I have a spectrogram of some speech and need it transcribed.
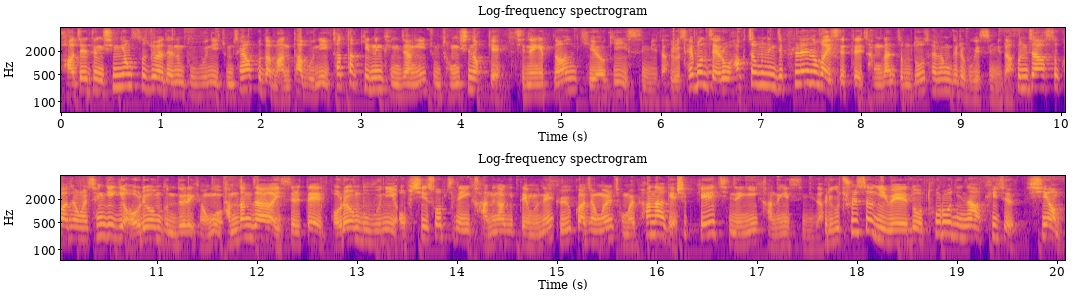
과제 등 신경 써줘야 되는 부분이 좀 생각보다 많다 보니 첫 학기는 굉장히 좀 정신없게 진행했던 기억이 있습니다. 그리고 세 번째로 학점은행제 플래너가 있을 때 장단점도 설명드려 보겠습니다. 혼자 학습 과정을 챙기기 어려운 분들의 경우 담당자가 있을 때 어려운 부분이 없이 수업 진행이 가능하기 때문에 교육 과정을 정말 편하게 쉽게 진행이 가능했습니다. 그리고 출석 이외에도 토론이나 퀴즈, 시험,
